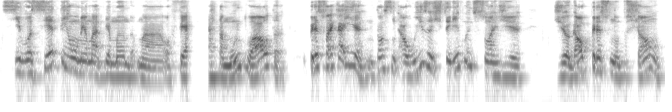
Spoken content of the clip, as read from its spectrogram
se você tem uma demanda, uma oferta muito alta, preço vai cair. Então, assim, a Wizards teria condições de, jogar o preço no chão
